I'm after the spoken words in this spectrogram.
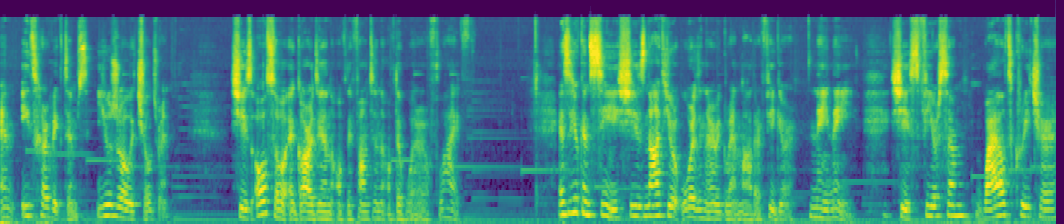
and eats her victims, usually children. She is also a guardian of the fountain of the water of life. As you can see, she is not your ordinary grandmother figure. Nay, nay. She is fearsome, wild creature,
